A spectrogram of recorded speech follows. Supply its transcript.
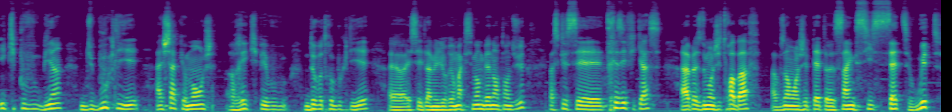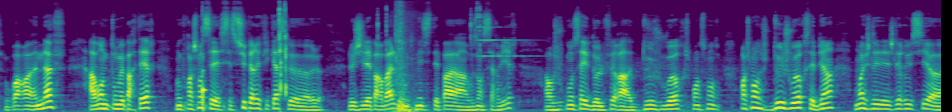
équipez-vous bien du bouclier à chaque manche, rééquipez-vous de votre bouclier, euh, essayez de l'améliorer au maximum bien entendu, parce que c'est très efficace. À la place de manger 3 baffes, vous en mangez peut-être 5, 6, 7, 8, voire 9 avant de tomber par terre. Donc franchement c'est super efficace le, le gilet pare-balles, donc n'hésitez pas à vous en servir. Alors je vous conseille de le faire à deux joueurs, je pense, franchement deux joueurs c'est bien. Moi je l'ai réussi euh,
